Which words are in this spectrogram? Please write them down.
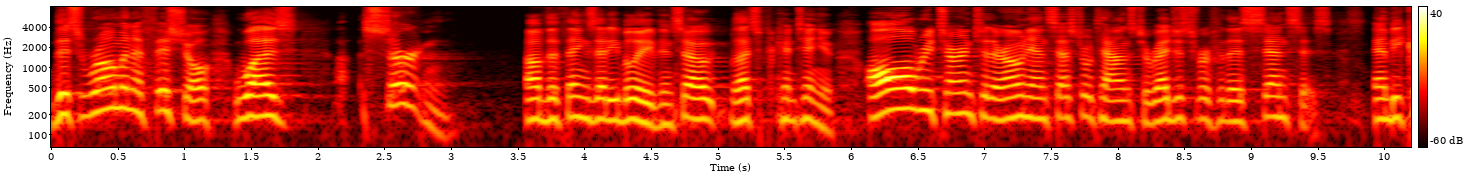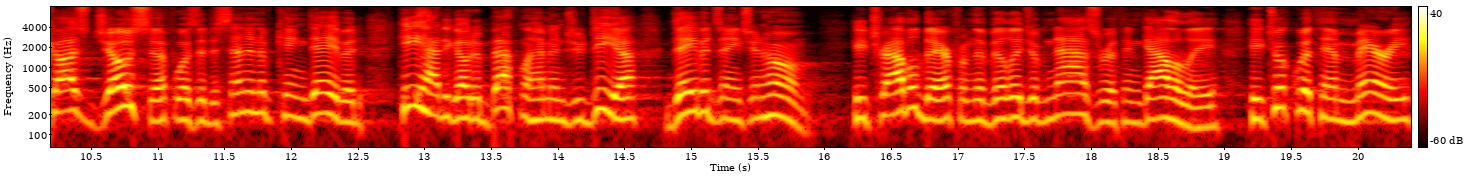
this Roman official was certain of the things that he believed. And so let's continue. All returned to their own ancestral towns to register for this census. And because Joseph was a descendant of King David, he had to go to Bethlehem in Judea, David's ancient home. He traveled there from the village of Nazareth in Galilee. He took with him Mary,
